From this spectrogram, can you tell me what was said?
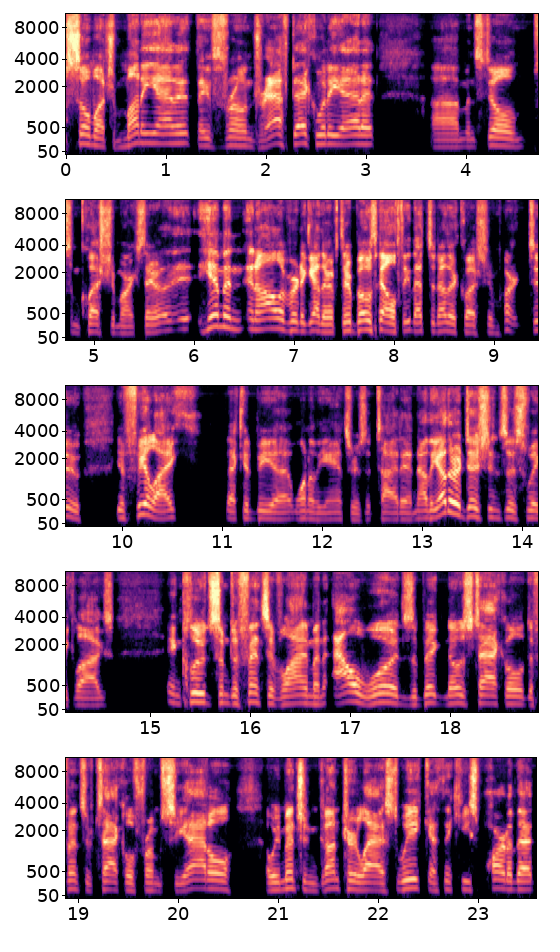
so much money at it. They've thrown draft equity at it, um, and still some question marks there. Uh, him and, and Oliver together, if they're both healthy, that's another question mark too. You feel like that could be uh, one of the answers at tight end. Now, the other additions this week, logs includes some defensive linemen. Al Woods, the big nose tackle, defensive tackle from Seattle. Uh, we mentioned Gunter last week. I think he's part of that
